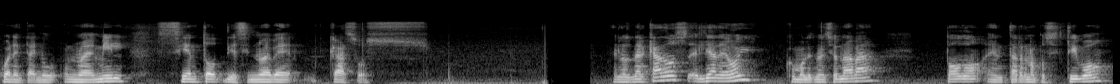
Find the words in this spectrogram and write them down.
49.119 casos. En los mercados, el día de hoy, como les mencionaba, todo en terreno positivo.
